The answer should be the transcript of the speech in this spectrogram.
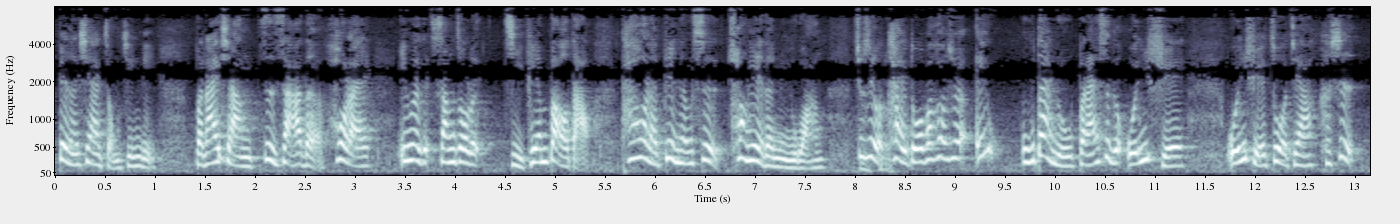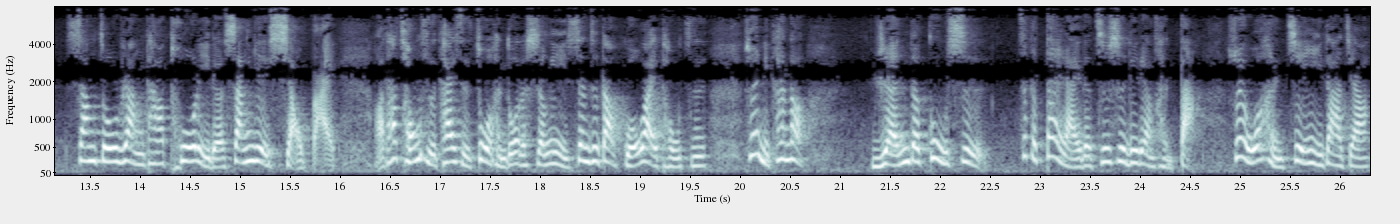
变成现在总经理，本来想自杀的，后来因为商周的几篇报道，他后来变成是创业的女王，就是有太多，包括说，诶，吴淡如本来是个文学文学作家，可是商周让他脱离了商业小白。啊，他从此开始做很多的生意，甚至到国外投资。所以你看到人的故事，这个带来的知识力量很大。所以我很建议大家，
